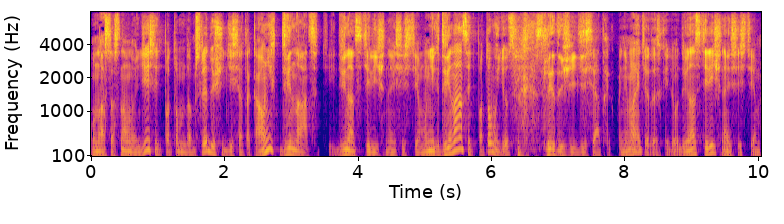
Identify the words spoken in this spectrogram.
у нас основной 10, потом там следующий десяток, а у них 12, 12-ричная система. У них 12, потом идет следующий десяток, понимаете, так сказать, вот 12-ричная система.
